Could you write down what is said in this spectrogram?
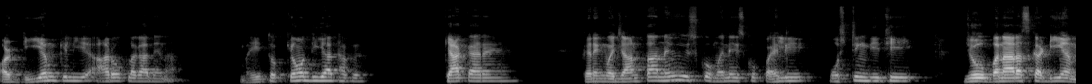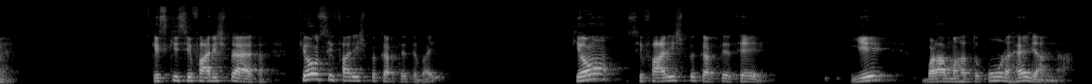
और डीएम के लिए आरोप लगा देना। भाई तो क्यों दिया था फिर? क्या कह रहे हैं? करेंगे, मैं जानता नहीं हूँ इसको, मैंने इसको पहली पोस्टिंग दी थी जो बनारस का डीएम है। किसकी सिफारिश पे आया था? क्यों सिफारिश पे करते थे भाई? क्यों सिफारिश पे करते थे? ये बड़ा महत्वपूर्ण है जानना।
